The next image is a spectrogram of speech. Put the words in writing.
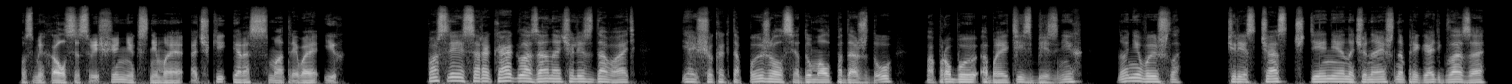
— усмехался священник, снимая очки и рассматривая их. «После сорока глаза начали сдавать. Я еще как-то пыжился, думал, подожду, попробую обойтись без них, но не вышло. Через час чтения начинаешь напрягать глаза».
